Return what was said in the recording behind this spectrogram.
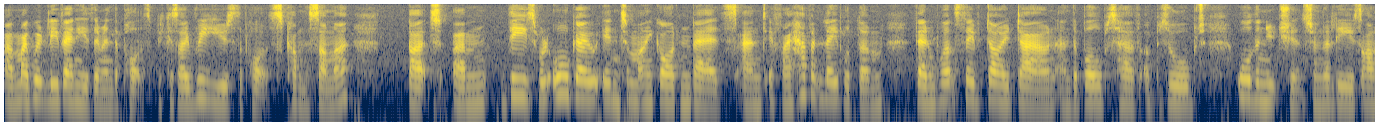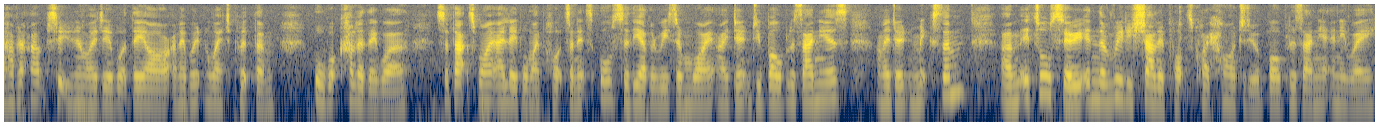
Um, I won't leave any of them in the pots because I reuse the pots come the summer but um, these will all go into my garden beds and if I haven't labelled them then once they've died down and the bulbs have absorbed all the nutrients from the leaves I'll have absolutely no idea what they are and I won't know where to put them or what colour they were. So that's why I label my pots and it's also the other reason why I don't do bulb lasagnas and I don't mix them. Um, it's also in the really shallow pots quite hard to do a bulb lasagna anyway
